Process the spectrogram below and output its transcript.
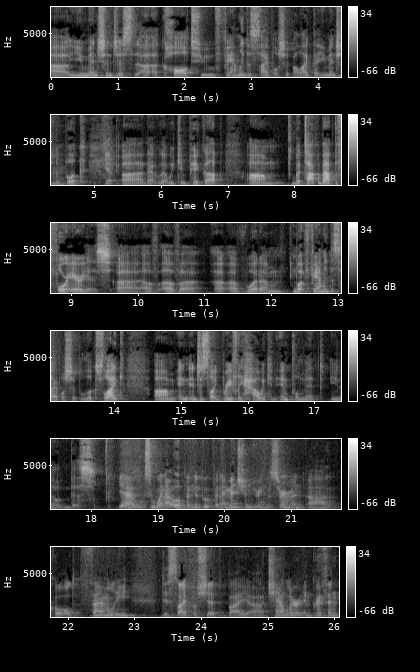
Uh, you mentioned just a, a call to family discipleship. I like that. You mentioned a book Yep. uh, that, that we can pick up. Um, but talk about the four areas uh, of, of, uh, of what, um, what family discipleship looks like. Um, and, and just like briefly how we can implement, you know, this. Yeah, so when I opened the book that I mentioned during the sermon uh, called Family Discipleship by uh, Chandler and Griffin.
